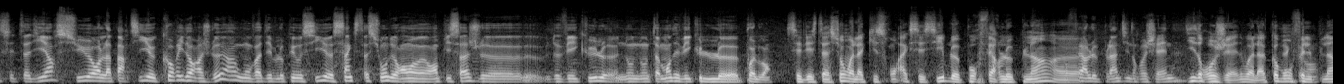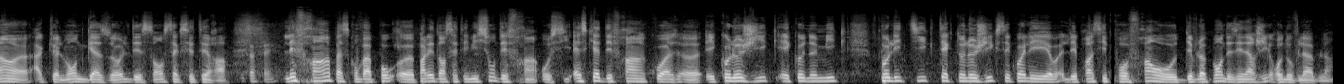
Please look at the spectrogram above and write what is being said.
c'est-à-dire sur la partie corridor H2, hein, où on va développer aussi euh, cinq stations de remplissage de, véhicules, notamment des véhicules euh, poids lourds. C'est des stations voilà, qui seront accessibles pour faire le plein. Faire le plein d'hydrogène. D'hydrogène, voilà, comme on fait le plein actuellement de gazole, d'essence, etc. Tout à fait. Les freins, parce qu'on va parler dans cette émission des freins aussi. Est-ce qu'il y a des freins quoi, écologiques, économiques, politiques, technologiques? C'est quoi les, les principaux freins au développement des énergies renouvelables?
